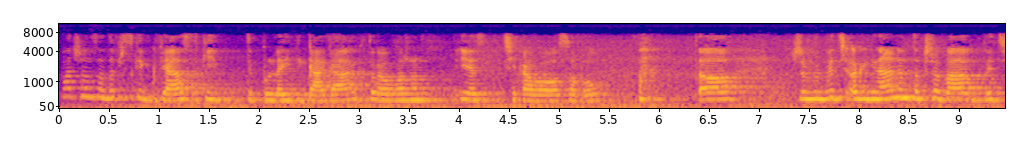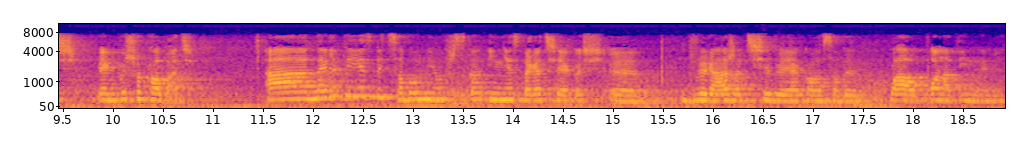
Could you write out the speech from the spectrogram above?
Patrząc na te wszystkie gwiazdki typu Lady Gaga, która uważam jest ciekawą osobą, to żeby być oryginalnym, to trzeba być jakby szokować. A najlepiej jest być sobą mimo wszystko i nie starać się jakoś y, wyrażać siebie jako osoby wow, ponad innymi.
